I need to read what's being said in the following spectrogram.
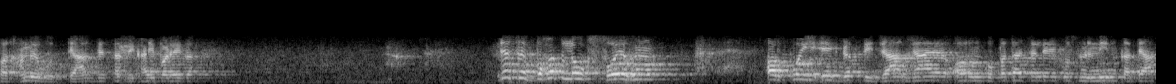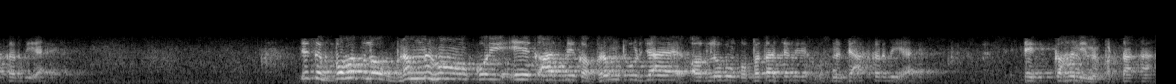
पर हमें वो त्याग जैसा दिखाई पड़ेगा। जैसे बहुत लोग सोए हों और कोई एक व्यक्ति जाग जाए और उनको पता चले कि उसने नींद का त्याग कर दिया है। जैसे बहुत लोग भ्रम में हो, कोई एक आदमी का भ्रम टूट जाए और लोगों को पता चले, उसने त्याग कर दिया। है एक कहानी में पढ़ता था।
